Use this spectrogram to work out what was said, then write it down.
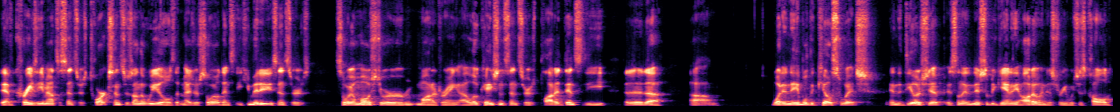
They have crazy amounts of sensors, torque sensors on the wheels that measure soil density, humidity sensors, soil moisture monitoring, uh, location sensors, plotted density. Da, da, da. Um, what enabled the kill switch in the dealership is something that initially began in the auto industry, which is called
